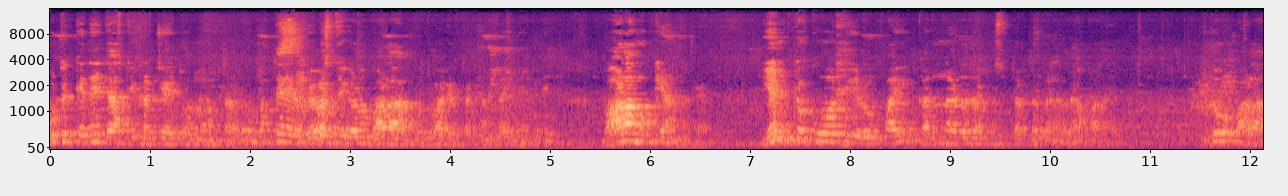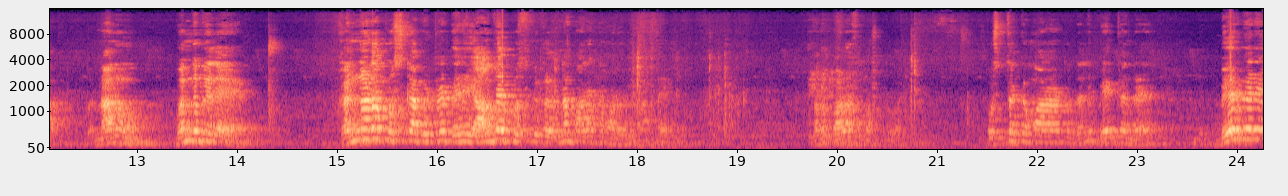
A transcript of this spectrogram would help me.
ಊಟಕ್ಕೇ ಜಾಸ್ತಿ ಖರ್ಚಾಯಿತು ಅನ್ನುವಂಥದ್ದು ಮತ್ತು ವ್ಯವಸ್ಥೆಗಳು ಭಾಳ ಅದ್ಭುತವಾಗಿರ್ತಕ್ಕಂಥ ಹಿನ್ನೆಲೆಯಲ್ಲಿ ಭಾಳ ಮುಖ್ಯ ಅಂದರೆ ಎಂಟು ಕೋಟಿ ರೂಪಾಯಿ ಕನ್ನಡದ ಪುಸ್ತಕಗಳ ವ್ಯಾಪಾರ ಇದೆ ಇದು ಭಾಳ ನಾನು ಬಂದ ಮೇಲೆ ಕನ್ನಡ ಪುಸ್ತಕ ಬಿಟ್ಟರೆ ಬೇರೆ ಯಾವುದೇ ಪುಸ್ತಕಗಳನ್ನು ಮಾರಾಟ ಮಾಡೋದಿಲ್ಲ ಅಂತ ಇದೆ ಅದು ಭಾಳ ಸ್ಪಷ್ಟವಾಗಿ. ಪುಸ್ತಕ ಮಾರಾಟದಲ್ಲಿ ಬೇಕಂದರೆ ಬೇರೆ ಬೇರೆ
